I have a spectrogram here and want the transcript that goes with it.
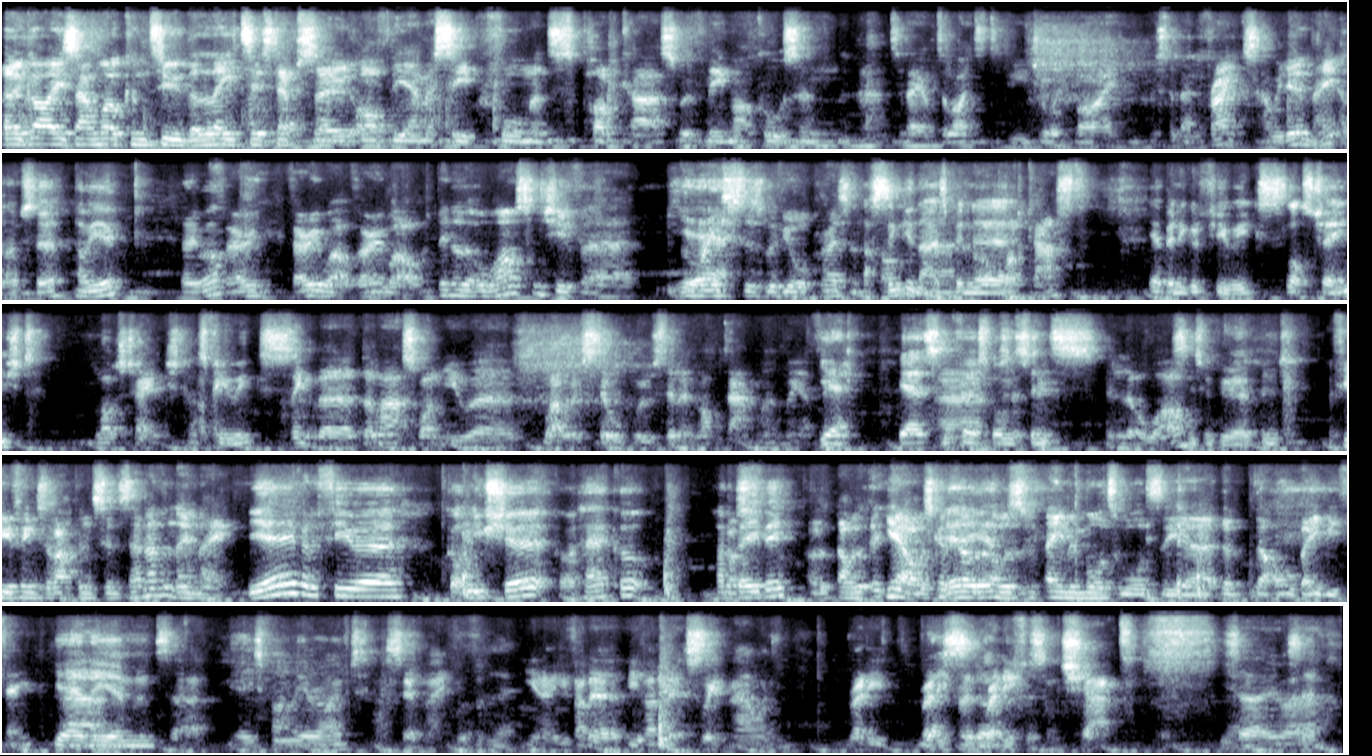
Hello, guys, and welcome to the latest episode of the MSC Performance Podcast with me, Mark Coulson. And today I'm delighted to be joined by Mr. Ben Franks. How are we doing, mate? Hello, sir. How are you? Very well. Very, very well, very well. It's been a little while since you've uh, Yeah. graced us with your presence. I was thinking on, that. It's uh, been, our uh, podcast. Yeah, been a good few weeks. Lots changed. Lots changed. Last think, few weeks. I think the, the last one you were well, we were still we were still in lockdown, weren't we? Yeah. Yeah, it's the Um, first so one it's since a little while. since we've reopened. A few things have happened since then, haven't they, mate? Yeah, I've had a few. Uh, got a new shirt. Got a haircut. Had a baby. I was, I was, yeah, I was going Yeah, yeah. I was aiming more towards the uh, the, the whole baby thing. Yeah, the, um, but, uh, Yeah, he's finally arrived. That's it, mate. Yeah. You know, you've had a you've had a bit of sleep now and ready ready for ready for some chat. So that's uh,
